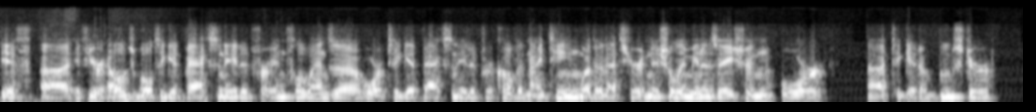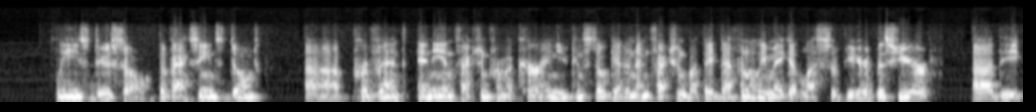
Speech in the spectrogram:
if uh, if you're eligible to get vaccinated for influenza or to get vaccinated for COVID-19, whether that's your initial immunization or uh, to get a booster, please do so. The vaccines don't uh, prevent any infection from occurring. You can still get an infection, but they definitely make it less severe. This year, uh, the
